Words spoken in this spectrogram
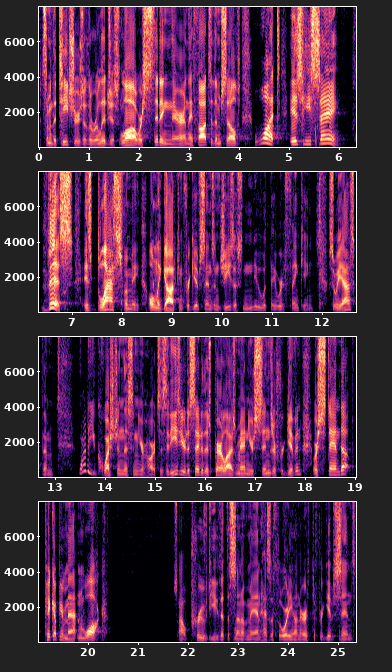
But some of the teachers of the religious law were sitting there and they thought to themselves, What is he saying? This is blasphemy. Only God can forgive sins. And Jesus knew what they were thinking. So he asked them, Why do you question this in your hearts? Is it easier to say to this paralyzed man, Your sins are forgiven? Or stand up, pick up your mat, and walk? So I'll prove to you that the Son of Man has authority on earth to forgive sins.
